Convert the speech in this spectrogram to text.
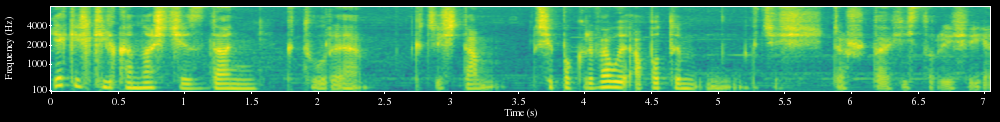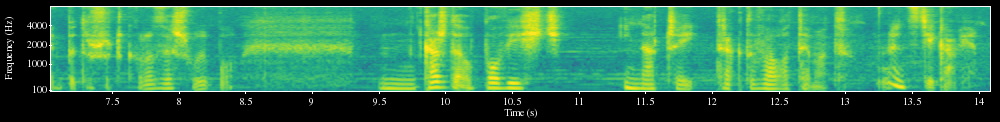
jakieś kilkanaście zdań, które gdzieś tam się pokrywały, a potem gdzieś też te historie się jakby troszeczkę rozeszły, bo mm, każda opowieść inaczej traktowała temat, więc ciekawie.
